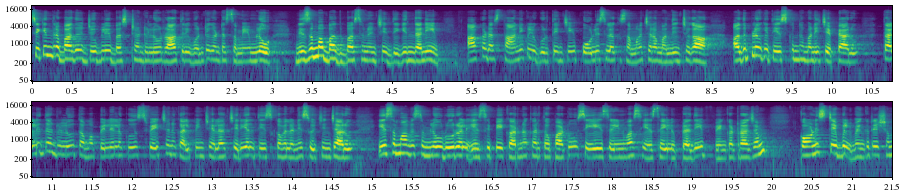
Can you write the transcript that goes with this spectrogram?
సికింద్రాబాద్ జూబ్లీ బస్టాండ్లో రాత్రి ఒంటి గంట సమయంలో నిజామాబాద్ బస్సు నుంచి దిగిందని అక్కడ స్థానికులు గుర్తించి పోలీసులకు సమాచారం అందించగా అదుపులోకి తీసుకున్నామని చెప్పారు. తల్లిదండ్రులు తమ పిల్లలకు స్వేచ్ఛను కల్పించేలా చర్యలు తీసుకోవాలని సూచించారు. ఈ సమావేశంలో రూరల్ ఏసీపీ కరుణాకర్తో పాటు సిఐ శ్రీనివాస్ ఎస్ఐలు ప్రదీప్ వెంకటరాజం కానిస్టేబుల్ వెంకటేశం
